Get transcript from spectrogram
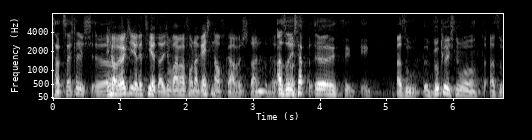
tatsächlich. Ich war Äh, wirklich irritiert, als ich auf einmal vor einer Rechenaufgabe stand. Also ich habe äh, also wirklich nur, also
